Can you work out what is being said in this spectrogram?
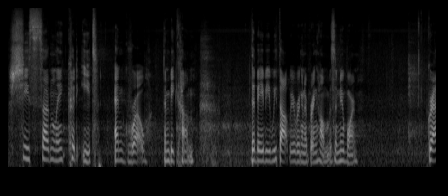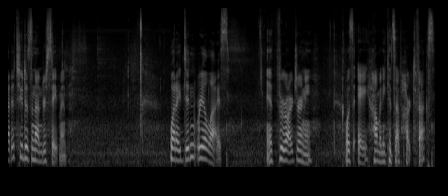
she suddenly could eat and grow and become the baby we thought we were going to bring home as a newborn. Gratitude is an understatement. What I didn't realize through our journey was A, how many kids have heart defects?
